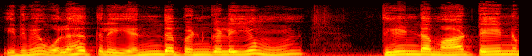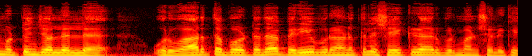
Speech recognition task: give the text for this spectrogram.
இனிமேல் உலகத்தில் எந்த பெண்களையும் தீண்ட மாட்டேன்னு மட்டும் சொல்லலை. ஒரு வார்த்தை போட்டதா பெரிய புராணத்தில் சேக்கிடார் பெருமான் சொல்லிக்க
